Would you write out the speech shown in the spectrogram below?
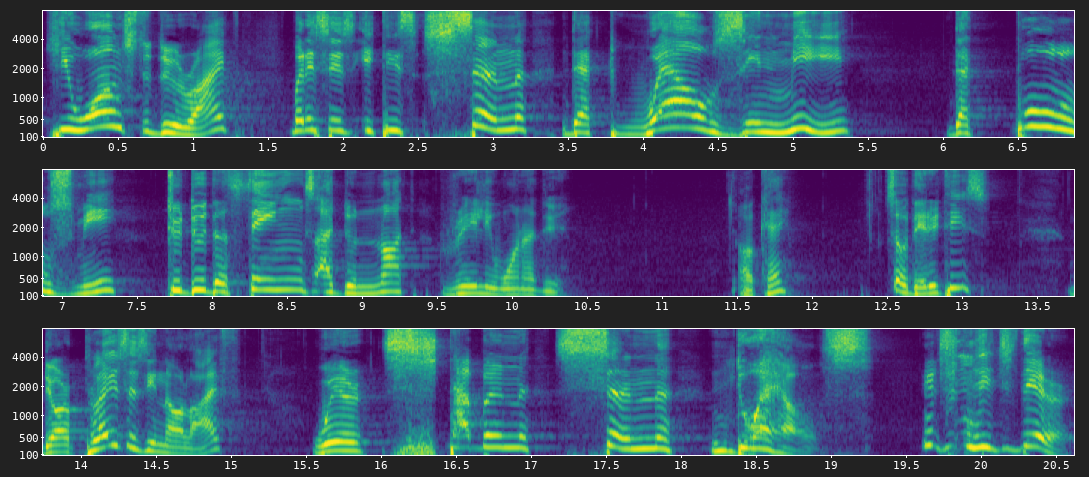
He wants to do right, but he says it is sin that dwells in me that pulls me to do the things I do not really want to do. Okay? So there it is. There are places in our life where stubborn sin dwells. It's, it's there.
